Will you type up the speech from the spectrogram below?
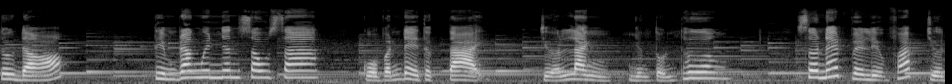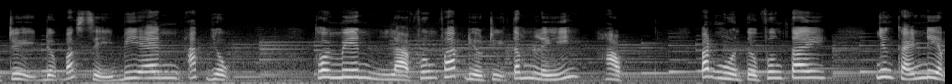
Từ đó, tìm ra nguyên nhân sâu xa của vấn đề thực tại, chữa lành những tổn thương. Sơ nét về liệu pháp chữa trị được bác sĩ bn áp dụng thôi miên là phương pháp điều trị tâm lý, học, bắt nguồn từ phương tây, nhưng khái niệm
